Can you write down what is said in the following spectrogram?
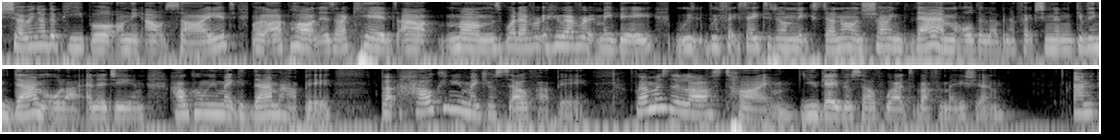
showing other people on the outside, or our partners, our kids, our mums, whatever, whoever it may be, we, are fixated on the external and showing them all the love and affection and giving them all our energy and how can we make them happy. But how can you make yourself happy? When was the last time you gave yourself words of affirmation? And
